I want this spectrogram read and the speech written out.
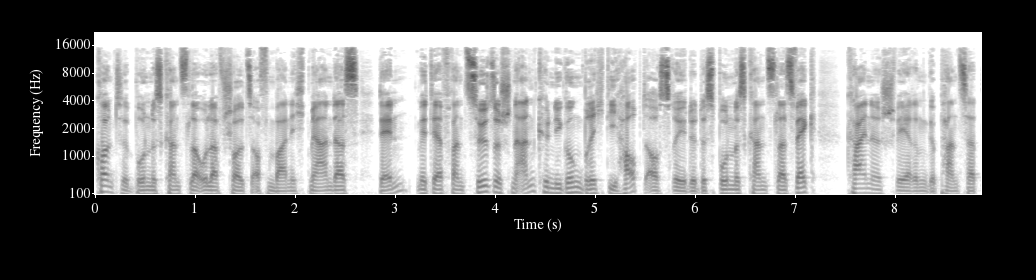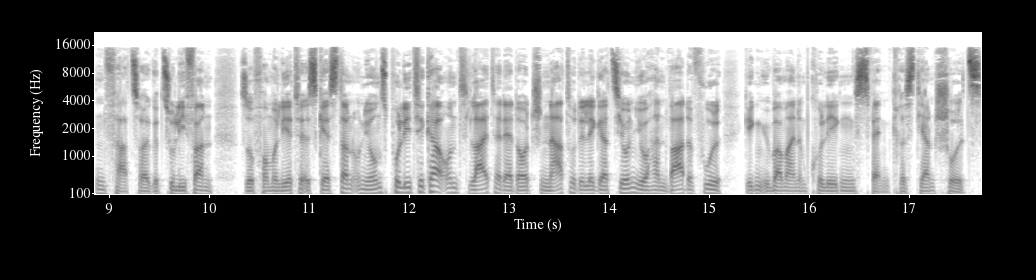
konnte Bundeskanzler Olaf Scholz offenbar nicht mehr anders. Denn mit der französischen Ankündigung bricht die Hauptausrede des Bundeskanzlers weg, keine schweren gepanzerten Fahrzeuge zu liefern. So formulierte es gestern Unionspolitiker und Leiter der deutschen NATO-Delegation Johann Wadefuhl gegenüber meinem Kollegen Sven Christian Schulz.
